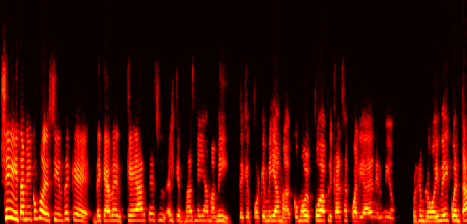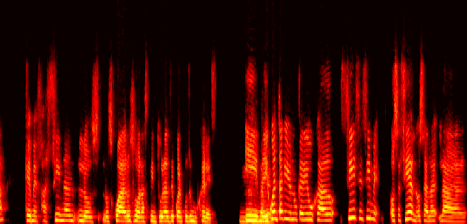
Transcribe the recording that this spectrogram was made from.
Sí, también como decir de que, de que, a ver, ¿qué arte es el que más me llama a mí? De que, ¿por qué me llama? ¿Cómo puedo aplicar esa cualidad en el mío? Por ejemplo, hoy me di cuenta que me fascinan los, los cuadros o las pinturas de cuerpos de mujeres y me di cuenta que yo nunca he dibujado, sí, sí, sí, me, o sea, sí, o sea, la, la,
